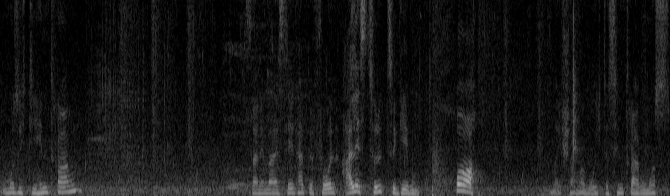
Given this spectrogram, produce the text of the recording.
Wo muss ich die hintragen? Seine Majestät hat befohlen, alles zurückzugeben. Boah. Ich schau mal, wo ich das hintragen muss.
